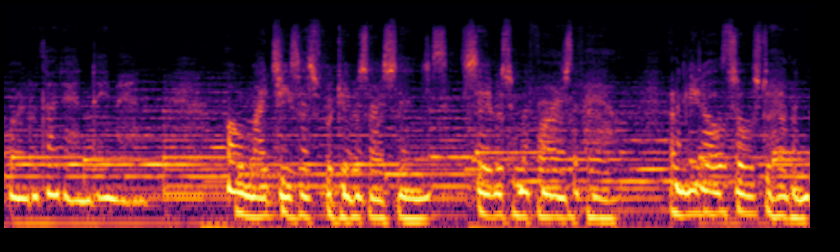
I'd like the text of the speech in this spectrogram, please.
world without end. Amen. O my Jesus, forgive us our sins, save us from the fires of hell, and lead all souls to heaven,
